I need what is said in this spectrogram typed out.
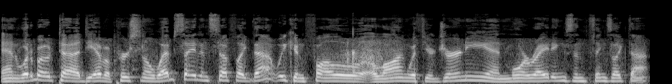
And what about, uh, do you have a personal website and stuff like that? We can follow along with your journey and more writings and things like that.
